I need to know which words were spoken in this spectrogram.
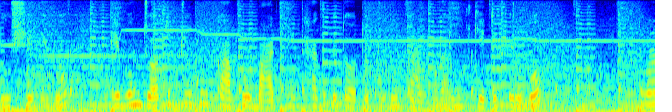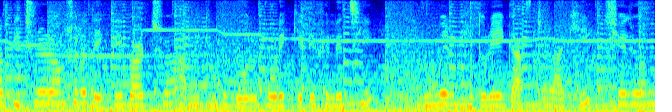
বসিয়ে দিব এবং যতটুকু কাপড় বাড়তি থাকবে, ততটুকু কাপড় আমি কেটে ফেলব। তোমরা পিছনের অংশটা দেখতেই পারছ আমি কিন্তু গোল করে কেটে ফেলেছি। রুমের ভিতরেই গাছটা রাখি। সেজন্য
